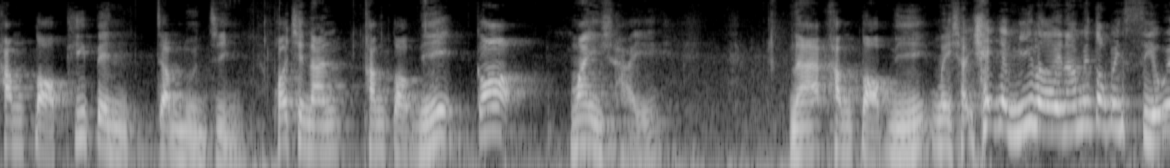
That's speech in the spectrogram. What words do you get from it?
คำตอบที่เป็นจำนวนจริง เพราะฉะนั้นคำตอบนี้ก็ไม่ใช้นะคำตอบนี้ไม่ใช่เช็คอย่างนี้เลยนะ ไม่ต้องไปเสียเว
